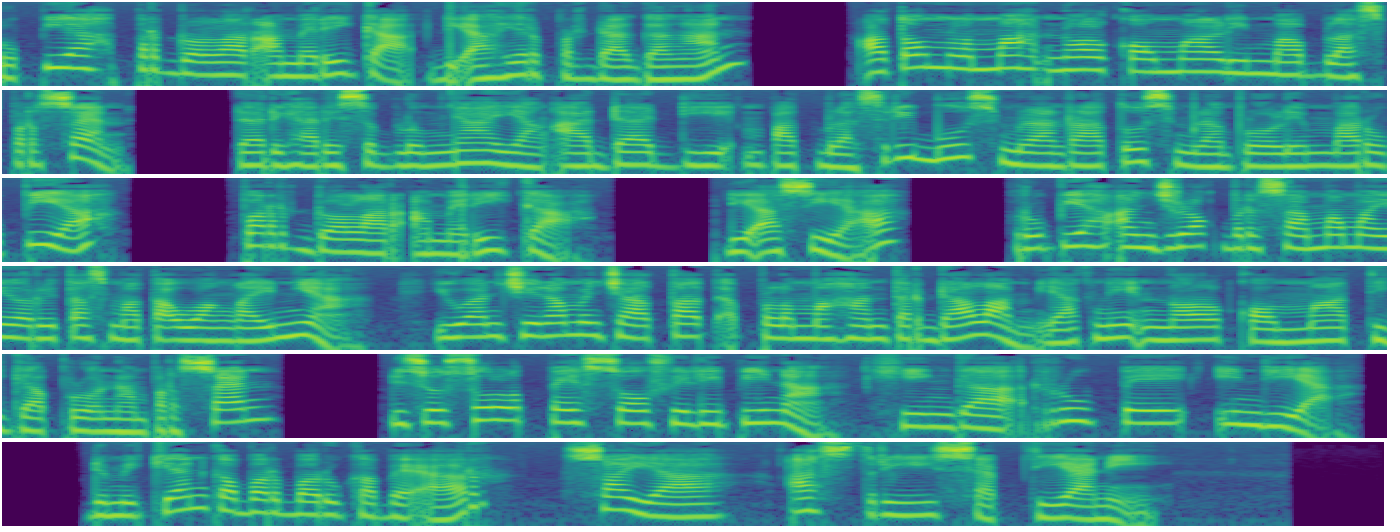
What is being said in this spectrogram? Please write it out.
rupiah per dolar Amerika di akhir perdagangan atau melemah 0,15 persen dari hari sebelumnya yang ada di 14.995 rupiah per dolar Amerika. Di Asia, rupiah anjlok bersama mayoritas mata uang lainnya. Yuan Cina mencatat pelemahan terdalam yakni 0,36 persen, disusul peso Filipina hingga rupiah India. Demikian kabar baru KBR, saya Astri Septiani.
